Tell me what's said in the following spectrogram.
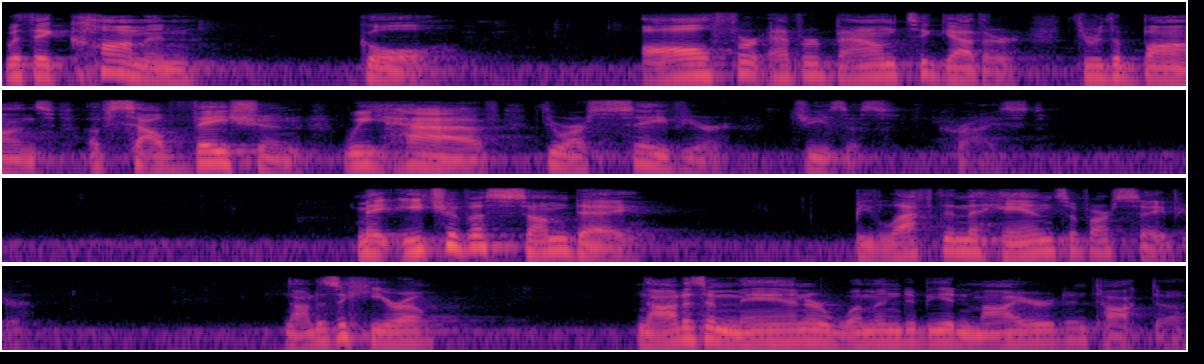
with a common goal all forever bound together through the bonds of salvation we have through our Savior, Jesus Christ. May each of us someday be left in the hands of our Savior, not as a hero, not as a man or woman to be admired and talked of,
